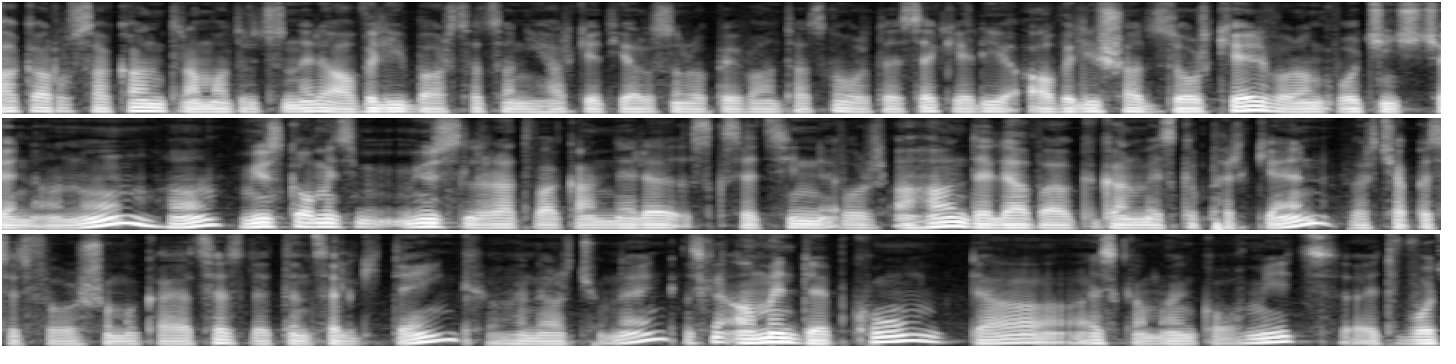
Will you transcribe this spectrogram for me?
հակառուսական տրամադրությունները ավելի բարձրացան իհարկե այդ 30 րոպեվա ընթացքում, որ տեսեք էլի ավելի շատ զորքեր, որոնք ոչինչ չեն անում, հա։ Մյուս կողմից մյուս լրատվականները սկսեցին, որ ահա դե լավ է կգան մեզ կփրկեն, վերջապես այդ որոշումը կայացեց, դե տենց էլ գիտենք, հնար չունենք։ Այսինքն ամեն դեպքում դա այս կամ այն կողմից այդ ոչ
